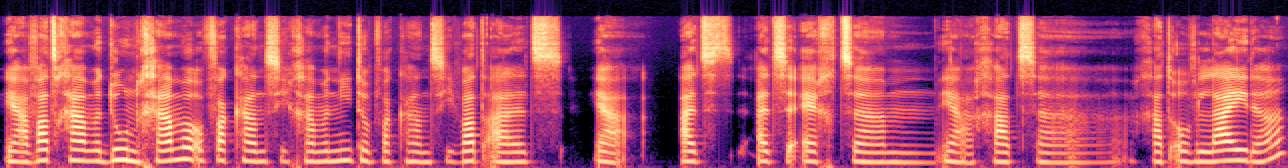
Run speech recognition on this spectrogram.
Ja, wat gaan we doen? Gaan we op vakantie? Gaan we niet op vakantie? Wat als? Ja, als, als ze echt um, ja, gaat, uh, gaat overlijden.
